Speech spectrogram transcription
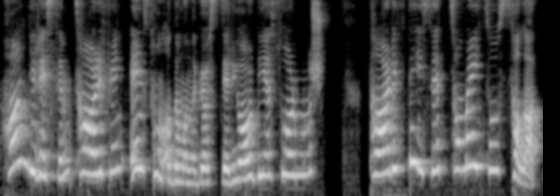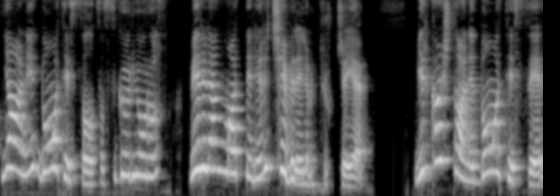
hangi resim tarifin en son adımını gösteriyor diye sormuş. Tarifte ise tomato salat yani domates salatası görüyoruz. Verilen maddeleri çevirelim Türkçe'ye. Birkaç tane domatesi,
